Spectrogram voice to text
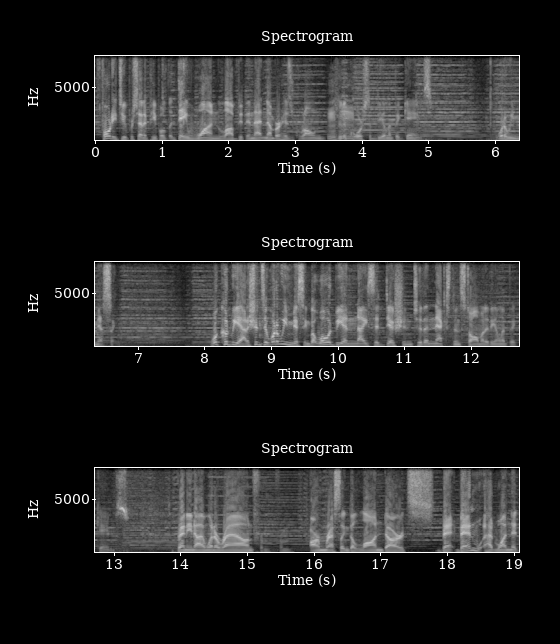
Forty-two percent of people day one loved it, and that number has grown through the course of the Olympic Games. What are we missing? What could we add? I shouldn't say what are we missing, but what would be a nice addition to the next installment of the Olympic Games? So Benny and I went around from from arm wrestling to lawn darts. Ben, ben had one that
